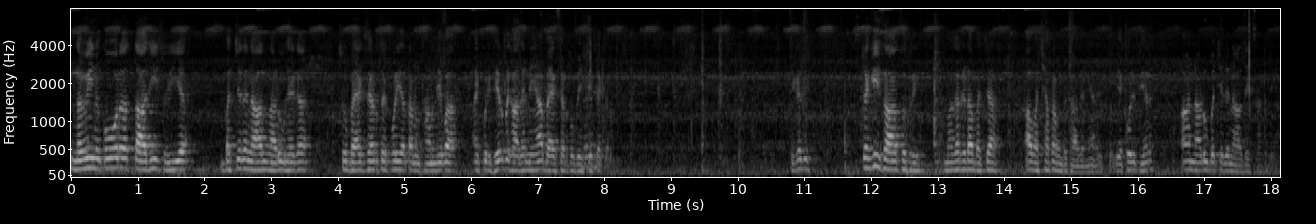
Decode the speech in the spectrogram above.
ਨਵੀਂ ਨਕੋਰ ਤਾਜੀ ਸੂਈ ਆ। ਬੱਚੇ ਦੇ ਨਾਲ ਨਾੜੂ ਹੈਗਾ। ਸੋ ਬੈਕ ਸਾਈਡ ਤੋਂ ਇੱਕ ਵਾਰੀ ਆ ਤੁਹਾਨੂੰ ਥਣ ਦੇਵਾ ਇੱਕ ਵਾਰੀ ਫੇਰ ਦਿਖਾ ਦਿੰਨੇ ਆ ਬੈਕ ਸਾਈਡ ਤੋਂ ਵੇਖ ਕੇ ਚੈੱਕ ਕਰੋ। ਠੀਕ ਹੈ ਜੀ? ਚੰਗੀ ਸਾਫ਼ ਸੁਥਰੀ, ਮਗਰ ਜਿਹੜਾ ਬੱਚਾ ਆ ਬੱਚਾ ਤੁਹਾਨੂੰ ਦਿਖਾ ਦਿੰਨੇ ਆ ਦੇਖੋ। ਇੱਕ ਵਾਰੀ ਫੇਰ ਆ ਨਾੜੂ ਬੱਚੇ ਦੇ ਨਾਲ ਦੇਖ ਸਕਦੇ ਆ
